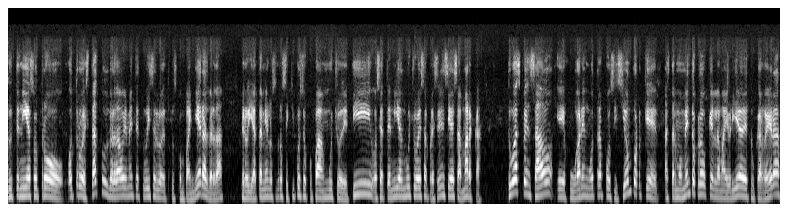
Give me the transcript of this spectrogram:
tú tenías otro otro estatus, ¿verdad? Obviamente tú dices lo de tus compañeras, ¿verdad? Pero ya también los otros equipos se ocupaban mucho de ti, o sea, tenías mucho esa presencia, esa marca. ¿Tú has pensado eh, jugar en otra posición? Porque hasta el momento creo que en la mayoría de tu carrera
